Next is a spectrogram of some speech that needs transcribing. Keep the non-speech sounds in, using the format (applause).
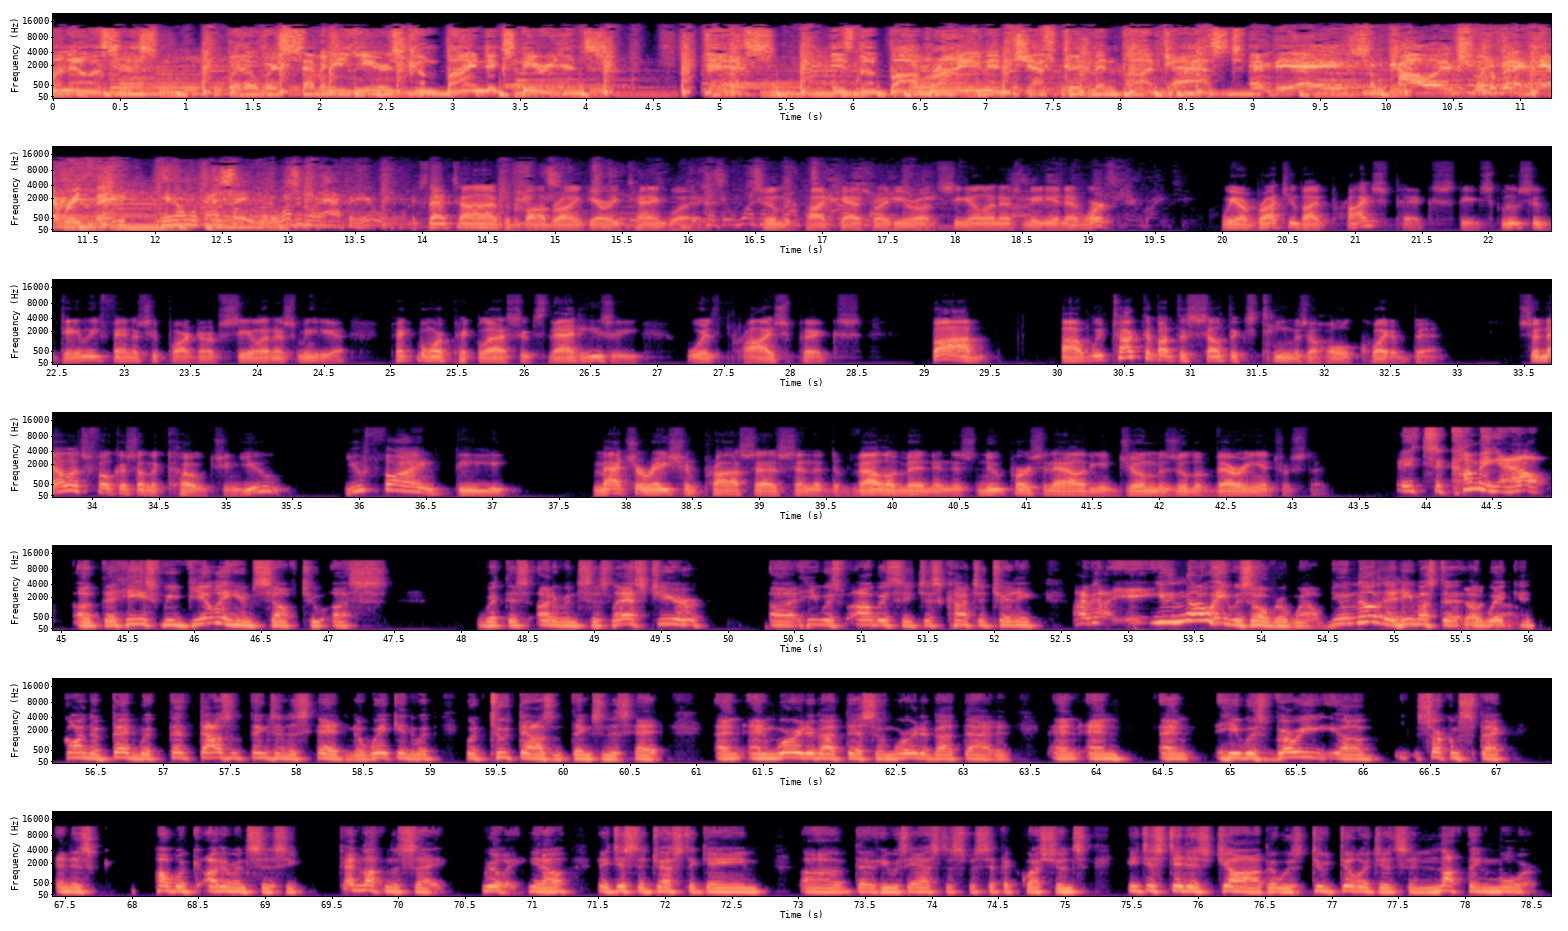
basketball analysis with over 70 years combined experience. This is the Bob Ryan and Jeff Goodman podcast. NBA, some college, a little bit of everything. You know, what can I say? But it wasn't going to happen here with him. It's that time for the Bob Ryan Gary Tanguay, Zoom podcast right here on CLNS Media Network. We are brought to you by Prize Picks, the exclusive daily fantasy partner of CLNS Media. Pick more, pick less. It's that easy with Prize Picks. Bob, uh, we've talked about the Celtics team as a whole quite a bit. So now let's focus on the coach. And you you find the maturation process and the development and this new personality in Joe Mazzulla very interesting. It's a coming out of that he's revealing himself to us with this utterances. Last year, uh, he was obviously just concentrating. I mean, you know, he was overwhelmed. You know that he must have no awakened, doubt. gone to bed with a thousand things in his head, and awakened with with two thousand things in his head, and and worried about this and worried about that, and and and and he was very uh, circumspect in his public utterances. He had nothing to say, really. You know, he just addressed the game. Uh, that he was asked the specific questions. He just did his job. It was due diligence and nothing more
